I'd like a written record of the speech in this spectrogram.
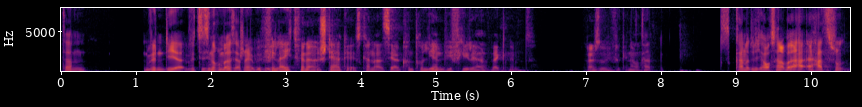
dann würden die, ja- würde sie sich noch immer sehr schnell bewegen. vielleicht, wenn er stärker ist, kann er ja kontrollieren, wie viel er wegnimmt. Also wie viel genau. Kann, das kann natürlich auch sein, aber er, er hat schon.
